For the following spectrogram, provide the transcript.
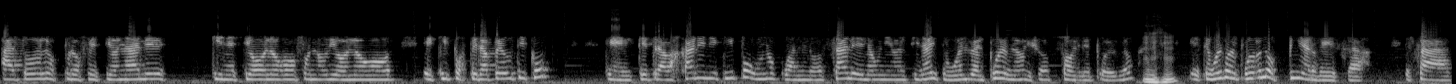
a todos los profesionales, kinesiólogos, fonoaudiólogos, equipos terapéuticos que, trabajar en equipo, uno cuando sale de la universidad y se vuelve al pueblo, y yo soy de pueblo, eh, se vuelve al pueblo, pierde esa esa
